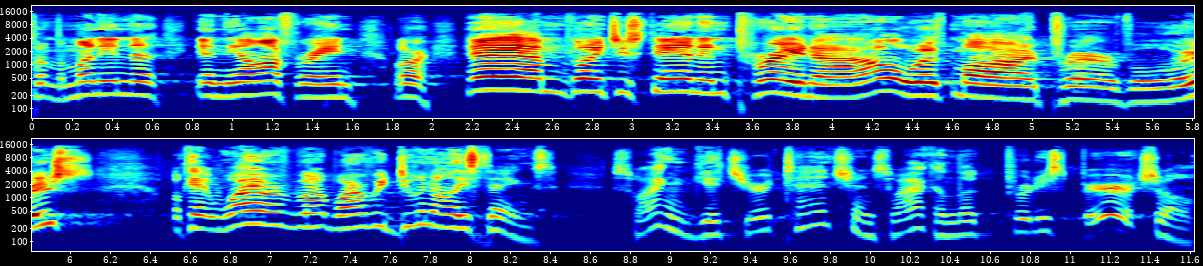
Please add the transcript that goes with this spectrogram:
put my money in the, in the offering, or hey, I'm going to stand and pray now with my prayer voice. Okay, why are, why are we doing all these things? So I can get your attention, so I can look pretty spiritual.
